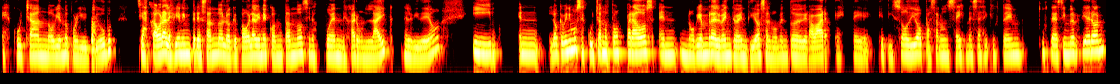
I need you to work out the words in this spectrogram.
escuchando, viendo por YouTube, si hasta ahora les viene interesando lo que Paola viene contando, si nos pueden dejar un like en el video. Y en lo que venimos escuchando, estamos parados en noviembre del 2022 al momento de grabar este episodio. Pasaron seis meses de que ustedes invirtieron.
